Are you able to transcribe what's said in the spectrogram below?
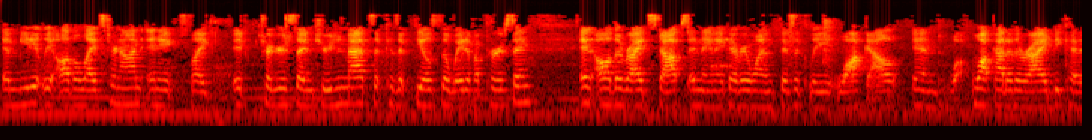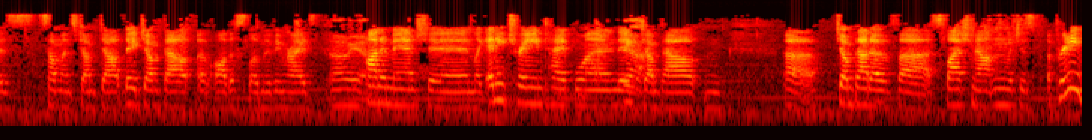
immediately all the lights turn on, and it's like it triggers the intrusion mats because it feels the weight of a person, and all the ride stops, and they make everyone physically walk out and wa- walk out of the ride because someone's jumped out. They jump out of all the slow moving rides. Oh yeah. Haunted Mansion, like any train type one, they Yeah. jump out and uh, jump out of uh, Splash Mountain, which is a pretty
